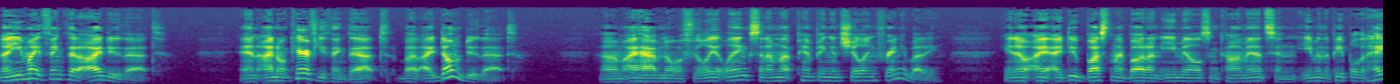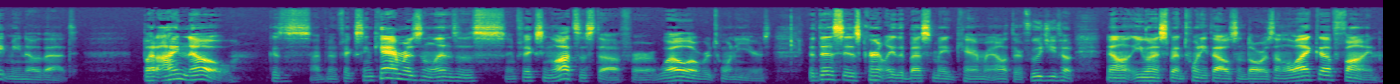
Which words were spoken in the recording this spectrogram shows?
Now you might think that I do that, and I don't care if you think that, but I don't do that. Um, I have no affiliate links, and I'm not pimping and shilling for anybody. You know, I, I do bust my butt on emails and comments, and even the people that hate me know that. But I know because I've been fixing cameras and lenses and fixing lots of stuff for well over 20 years, that this is currently the best made camera out there. Fujifilm. Now, you want to spend $20,000 on a Leica? Fine.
